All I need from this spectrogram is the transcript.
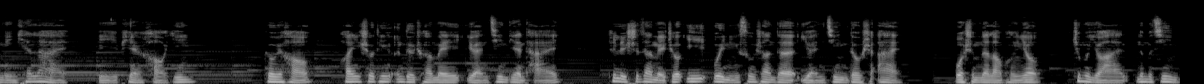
明天籁，一片好音。各位好，欢迎收听恩德传媒远近电台，这里是在每周一为您送上的远近都是爱。我是我们的老朋友，这么远那么近。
